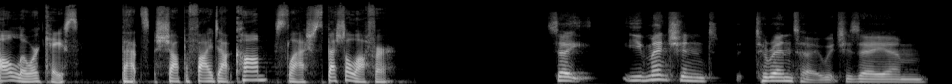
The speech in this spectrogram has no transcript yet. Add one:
all lowercase. That's shopify.com slash special offer. So you've mentioned Taranto, which is a um,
